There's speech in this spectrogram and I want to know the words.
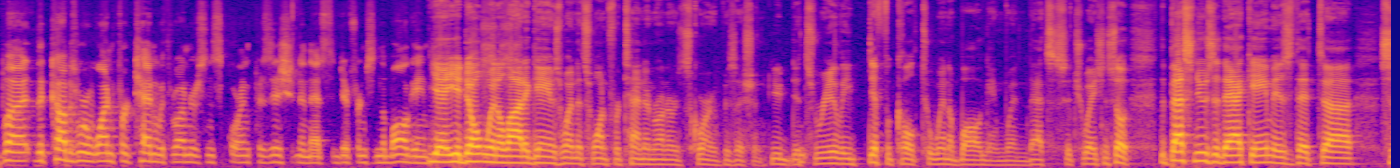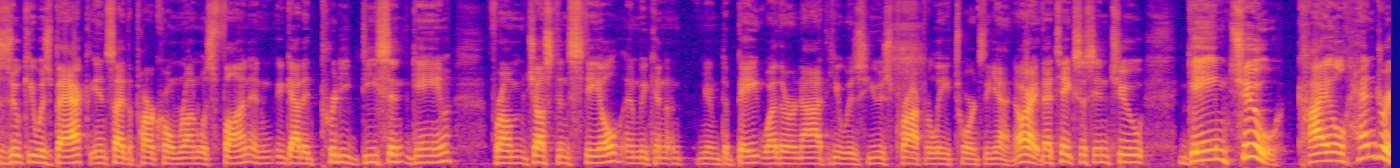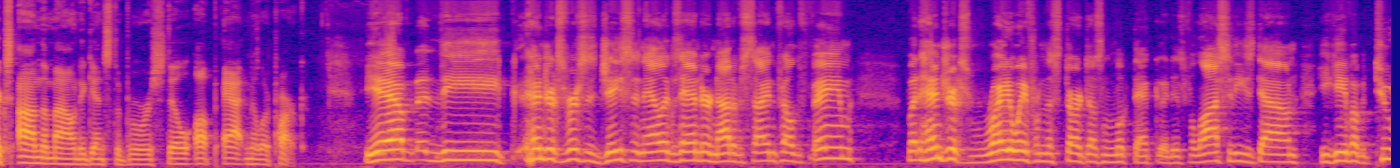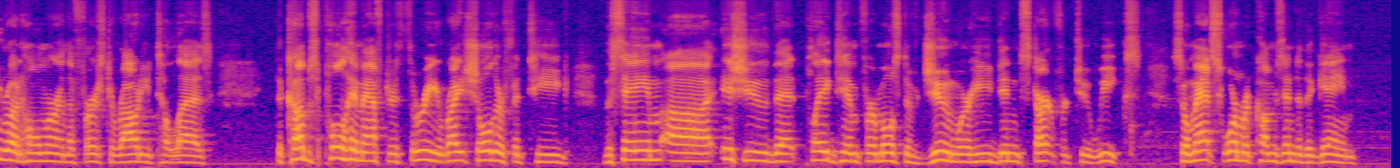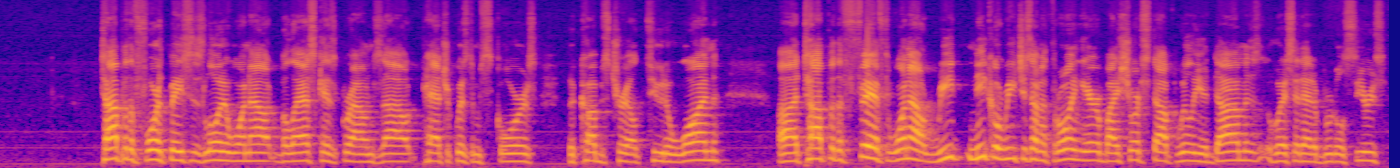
but the Cubs were one for ten with runners in scoring position, and that's the difference in the ball game. Yeah, you don't win a lot of games when it's one for ten in runners in scoring position. You, it's really difficult to win a ball game when that's the situation. So the best news of that game is that uh, Suzuki was back. inside the park home run was fun, and we got a pretty decent game from Justin Steele, and we can you know, debate whether or not he was used properly towards the end. All right, that takes us into game two. Kyle Hendricks on the mound against the Brewers, still up at Miller Park. Yeah, the Hendricks versus Jason Alexander, not of Seinfeld fame, but Hendricks right away from the start doesn't look that good. His velocity's down. He gave up a two run homer in the first to Rowdy Tellez. The Cubs pull him after three, right shoulder fatigue the same uh, issue that plagued him for most of June, where he didn't start for two weeks. So Matt Swarmer comes into the game. Top of the fourth, bases loaded, one out. Velázquez grounds out. Patrick Wisdom scores. The Cubs trail two to one. Uh, top of the fifth, one out. Re- Nico reaches on a throwing error by shortstop Willie Adames, who I said had a brutal series.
